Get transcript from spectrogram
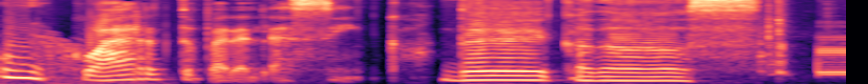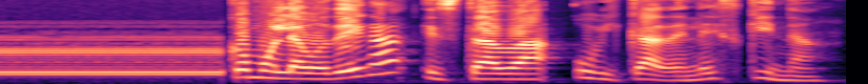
Un cuarto para las cinco. Décadas. Como la bodega estaba ubicada en la esquina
